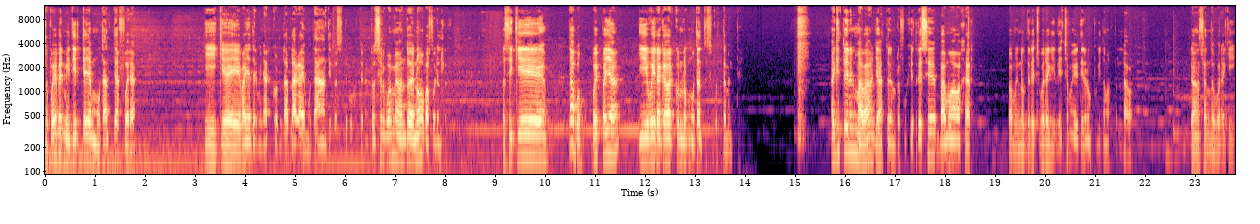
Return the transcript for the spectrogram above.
no puede permitir que haya mutantes afuera. Y que vaya a terminar con la plaga de mutantes y todo ese tipo de cuestiones. Entonces el weón me mandó de nuevo para afuera el refugio. Así que, nada, pues, voy para allá y voy a ir a acabar con los mutantes, supuestamente. Aquí estoy en el mapa, ya estoy en refugio 13, vamos a bajar. Vamos a irnos derecho por aquí. De hecho, me voy a tirar un poquito más por el lado. Estoy avanzando por aquí.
